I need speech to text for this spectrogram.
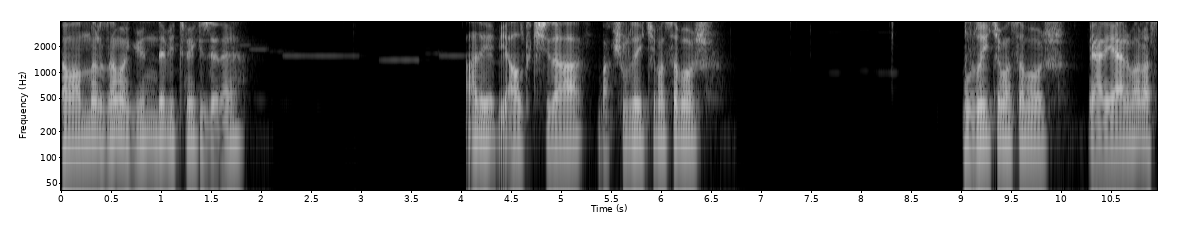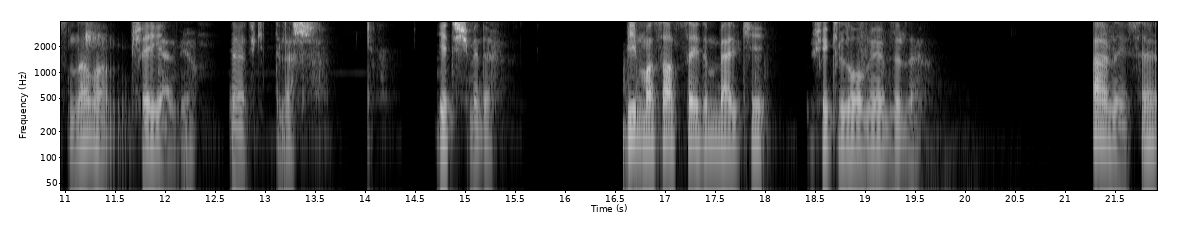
tamamlarız ama gün de bitmek üzere. Hadi bir 6 kişi daha. Bak şurada iki masa boş. Burada iki masa boş. Yani yer var aslında ama şey gelmiyor. Evet gittiler. Yetişmedi. Bir masa atsaydım belki bu şekilde olmayabilirdi. Her neyse.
